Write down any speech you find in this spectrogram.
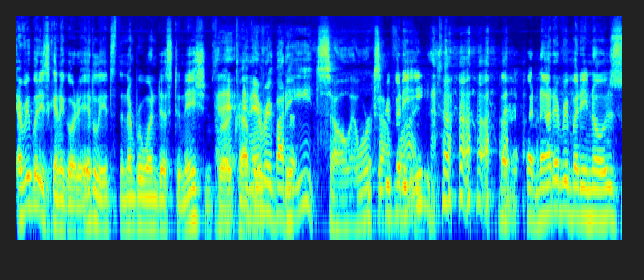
everybody's going to go to italy. It's the number one destination for and, our travel and everybody eats so it works everybody out eats. But, but, not everybody knows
